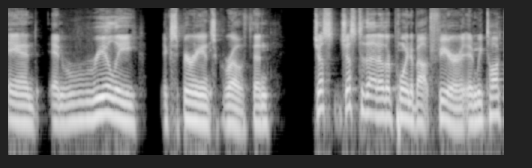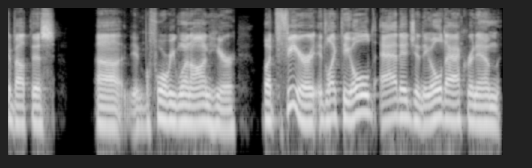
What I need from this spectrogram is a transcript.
and and really experience growth. And just just to that other point about fear, and we talked about this uh, before we went on here. But fear, it, like the old adage and the old acronym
